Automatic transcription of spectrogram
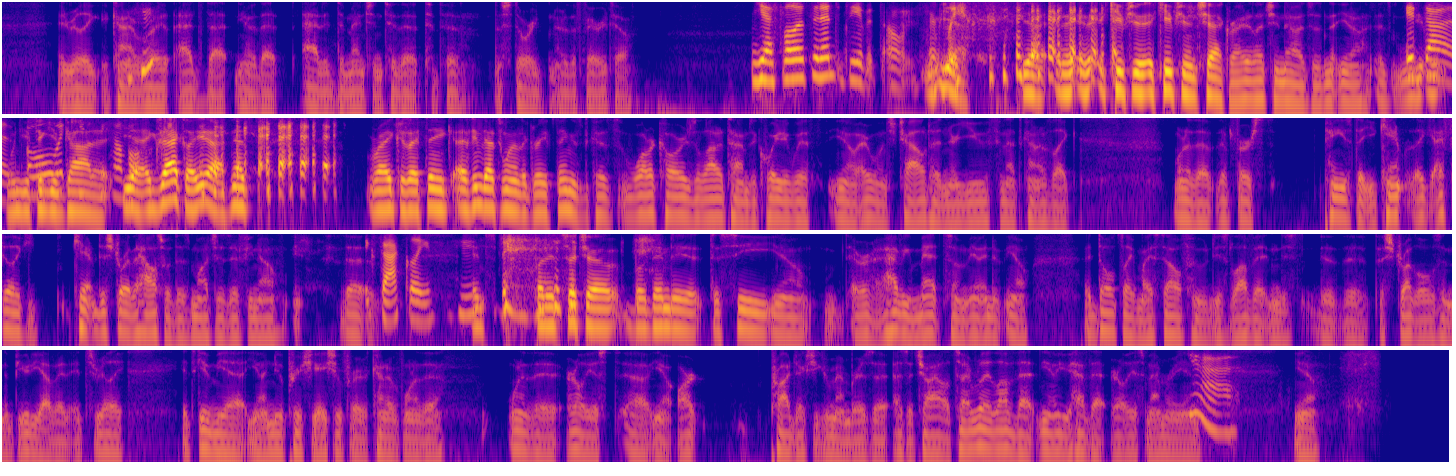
it really it kind of mm-hmm. really adds that you know that added dimension to the to the the story or the fairy tale. Yes, well, it's an entity of its own, certainly. Yeah, yeah, and it, and it keeps you it keeps you in check, right? It lets you know it's you know it's, when It you, does. when you Oh, think you've got it. Yeah, exactly. Yeah, that's right. Because I think I think that's one of the great things because watercolor is a lot of times equated with you know everyone's childhood and their youth, and that's kind of like one of the the first paints that you can't like. I feel like you can't destroy the house with as much as if you know the exactly. Mhm. it's but it's such a but then to to see you know or having met some you know, you know adults like myself who just love it and just the, the the struggles and the beauty of it it's really it's given me a you know a new appreciation for kind of one of the one of the earliest uh, you know art projects you can remember as a as a child so I really love that you know you have that earliest memory and yeah. you know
